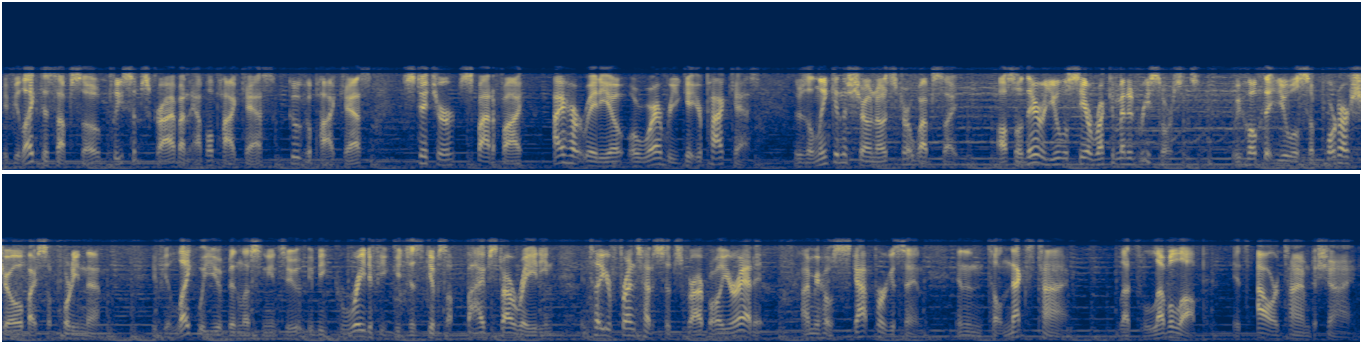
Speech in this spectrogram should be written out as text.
If you like this episode, please subscribe on Apple Podcasts, Google Podcasts, Stitcher, Spotify, iHeartRadio, or wherever you get your podcasts. There's a link in the show notes to our website. Also, there you will see our recommended resources. We hope that you will support our show by supporting them. If you like what you've been listening to, it'd be great if you could just give us a five star rating and tell your friends how to subscribe while you're at it. I'm your host, Scott Ferguson, and until next time, let's level up. It's our time to shine.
